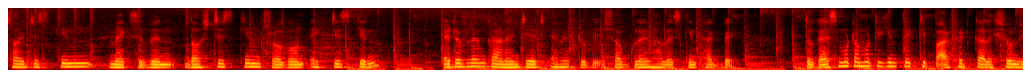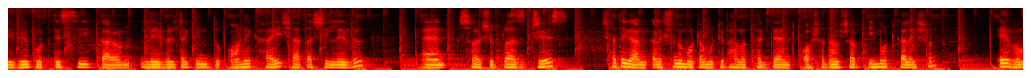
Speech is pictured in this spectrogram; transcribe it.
ছয়টি স্কিন ম্যাক্স ম্যাক্সিভেন দশটি স্কিন ট্রগন একটি স্কিন এডোফ্লেম kar ninety eight M two B সবগুলোই ভালো স্কিন থাকবে। তো গ্যাস মোটামুটি কিন্তু একটি পারফেক্ট কালেকশন রিভিউ করতেছি, কারণ লেভেলটা কিন্তু অনেক হাই সাতাশি লেভেল অ্যান্ড ছয়শো প্লাস ড্রেস সাথে গান কালেকশনও মোটামুটি ভালো থাকবে অ্যান্ড অসাধারণ সব ইমোট কালেকশন এবং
